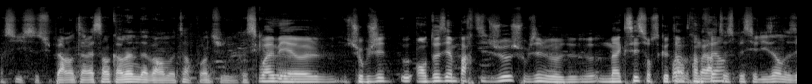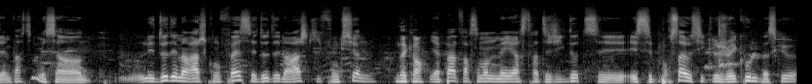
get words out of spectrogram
Ah si, c'est super intéressant quand même d'avoir un moteur pointu. Parce que, Ouais, mais euh, je suis obligé, de- en deuxième partie de jeu, je suis obligé de, de- de m'axer sur ce que t'es Ouais, en train de faire. te spécialiser en deuxième partie, mais c'est un... les deux démarrages qu'on fait, c'est deux démarrages qui fonctionnent. D'accord. Il n'y a pas forcément de meilleure stratégie que d'autres. Et c'est pour ça aussi que le jeu est cool, parce que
